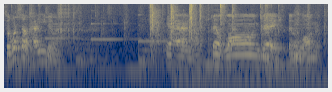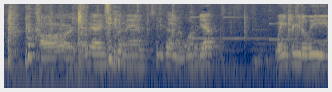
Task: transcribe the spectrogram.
So, what's up? How you doing? Yeah, I know. It's been a long day. It's been a long, hard. Okay, man. Just gonna grab my water. Yep. Waiting for you to leave.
